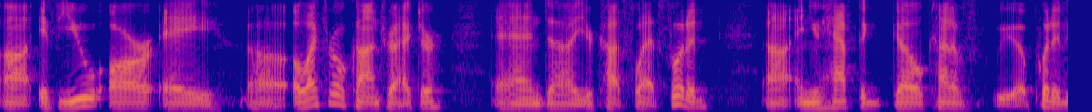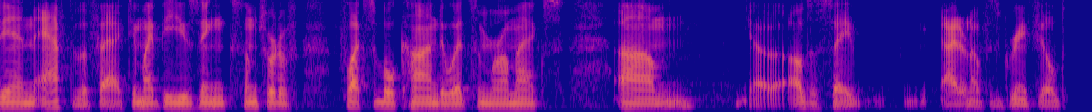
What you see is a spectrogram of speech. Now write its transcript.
Uh, if you are a uh, electrical contractor and uh, you're caught flat-footed, uh, and you have to go kind of put it in after the fact. You might be using some sort of flexible conduit, some Romex. Um, I'll just say, I don't know if it's Greenfield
